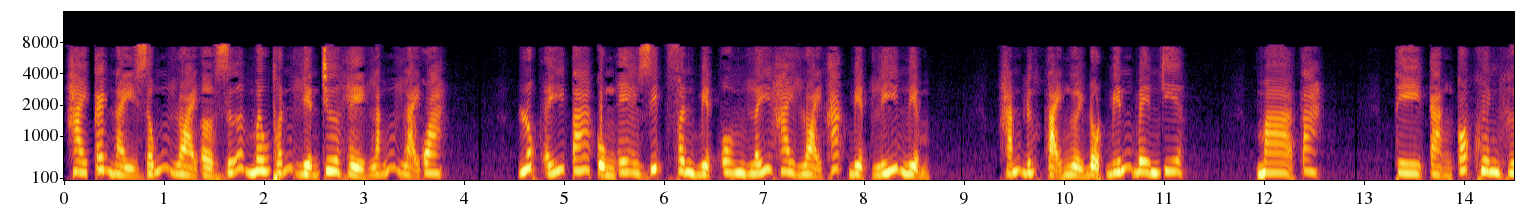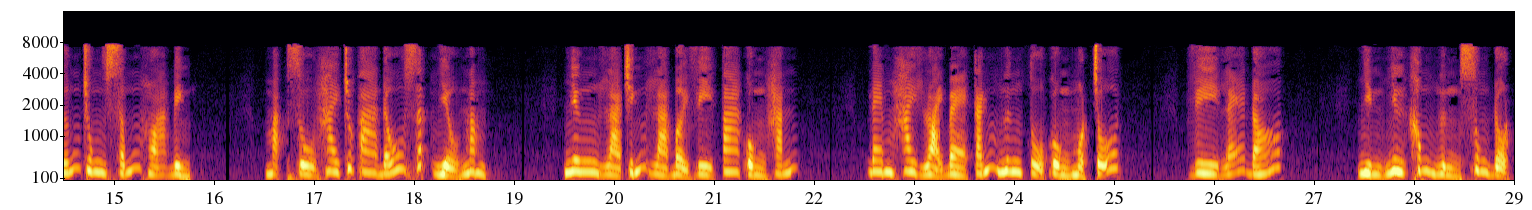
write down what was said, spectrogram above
Hai cái này giống loài ở giữa mâu thuẫn liền chưa hề lắng lại qua. Lúc ấy ta cùng Ezit phân biệt ôm lấy hai loài khác biệt lý niệm. Hắn đứng tại người đột biến bên kia. Mà ta. Thì càng có khuyên hướng chung sống hòa bình. Mặc dù hai chúng ta đấu rất nhiều năm. Nhưng là chính là bởi vì ta cùng hắn. Đem hai loại bè cánh ngưng tụ cùng một chỗ. Vì lẽ đó. Nhìn như không ngừng xung đột.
